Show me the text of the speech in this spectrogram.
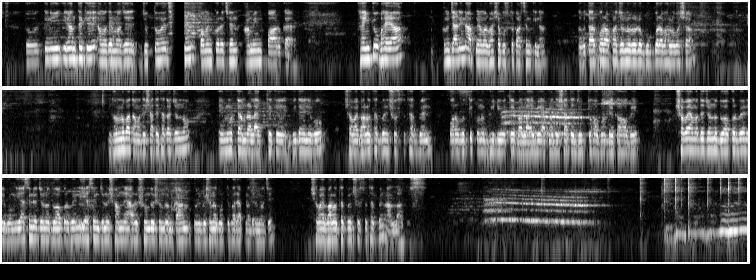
তো তিনি ইরান থেকে আমাদের মাঝে যুক্ত হয়েছেন কমেন্ট করেছেন আমিন পারকার। থ্যাংক ইউ ভাইয়া। আমি জানি না আপনি আমার ভাষা বুঝতে পারছেন কিনা। তবে তারপর আপনার জন্য রইল বুক ভরা ভালোবাসা। ধন্যবাদ আমাদের সাথে থাকার জন্য। এই মুহূর্তে আমরা লাইভ থেকে বিদায় নেব। সবাই ভালো থাকবেন, সুস্থ থাকবেন। পরবর্তী কোনো ভিডিওতে বা লাইভে আপনাদের সাথে যুক্ত হব, দেখা হবে। সবাই আমাদের জন্য দোয়া করবেন এবং ইয়াসিনের জন্য দোয়া করবেন। ইয়াসিন জন্য সামনে আরও সুন্দর সুন্দর গান পরিবেশনা করতে পারে আপনাদের মাঝে। সবাই ভালো থাকবেন, সুস্থ থাকবেন। আল্লাহ হাফিজ। Mm-hmm.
